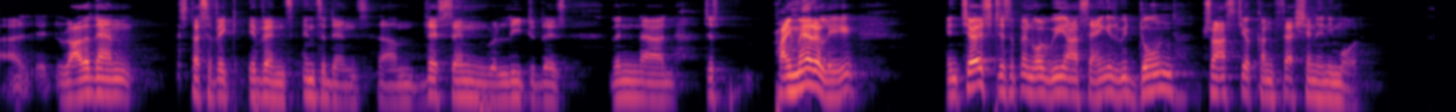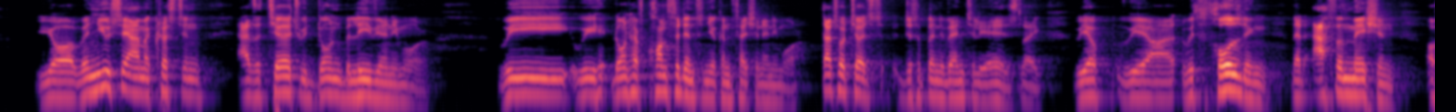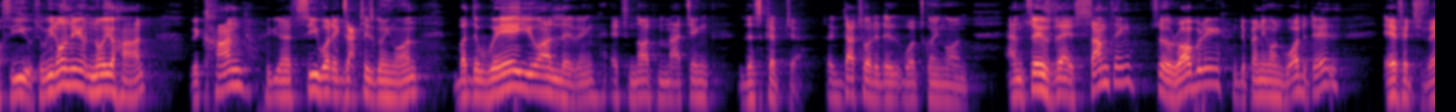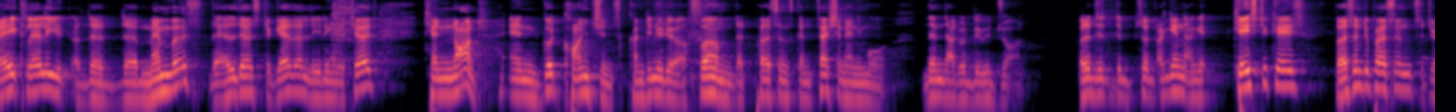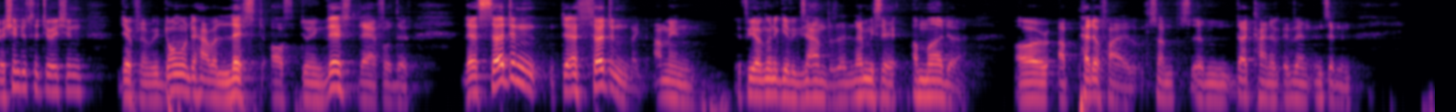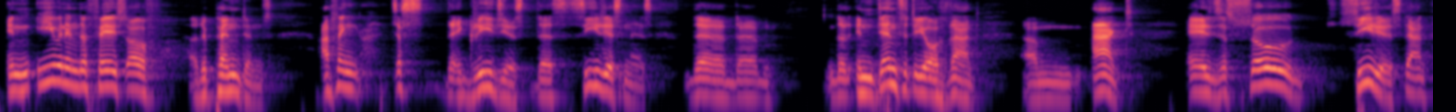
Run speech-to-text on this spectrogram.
uh, rather than specific events, incidents, um, this sin will lead to this, then uh, just primarily in church discipline, what we are saying is we don't trust your confession anymore. Your, when you say, I'm a Christian, as a church, we don't believe you anymore. We, we don't have confidence in your confession anymore. That's what church discipline eventually is. Like, we are, we are withholding that affirmation of you. So we don't know your heart. We can't you know, see what exactly is going on. But the way you are living, it's not matching the scripture. So that's what it is, what's going on. And so if there's something, so robbery, depending on what it is, if it's very clearly uh, the, the members, the elders together leading the church, cannot in good conscience continue to affirm that person's confession anymore, then that would be withdrawn. But it, so again, again, case to case, person to person, situation to situation, different. We don't want to have a list of doing this, therefore this. There's certain, there's certain, like, I mean, if you are going to give examples, let me say a murder or a pedophile, some, some that kind of event, incident in, even in the face of repentance, I think just the egregious, the seriousness, the, the, the intensity of that um, act is just so serious that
